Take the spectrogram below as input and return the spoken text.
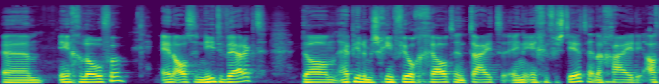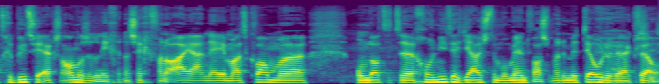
uh, um, in geloven. En als het niet werkt, dan heb je er misschien veel geld en tijd in, geïnvesteerd. En dan ga je die attributie ergens anders in liggen. Dan zeg je van, ah ja, nee, maar het kwam uh, omdat het uh, gewoon niet het juiste moment was. Maar de methode werkt wel.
